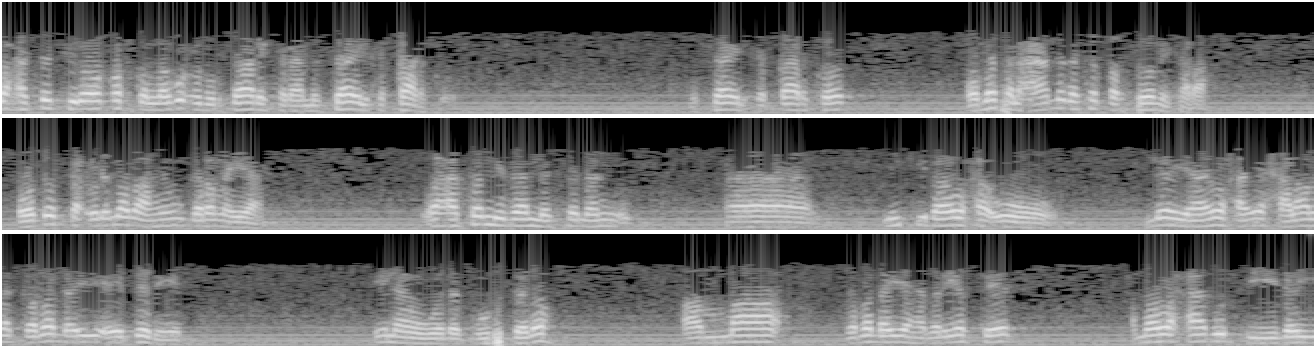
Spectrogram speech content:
Waxaa se jira oo qofka lagu cudur daari karaa masaa'ilka qaarkood. Masaa'ilka qaarkood oo masala caamada ka qarsoomi kara oo dadka culimada ahi un garanayaan. Waxaa kamida masalan ninkiibaa waxa uu leeyahay waxa i xalaala gabadha iyo eedadeed inaan wada guursado ama gabadha iyo habaryarteed ama waxaad u diiday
